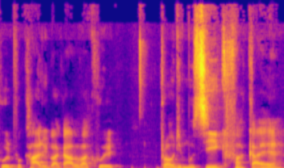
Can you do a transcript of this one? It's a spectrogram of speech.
cool. Pokalübergabe war cool. Bro, die Musik war geil.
